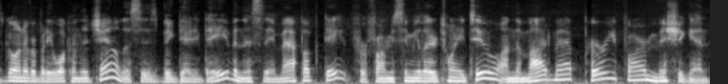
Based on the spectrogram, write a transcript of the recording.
it going everybody? Welcome to the channel. This is Big Daddy Dave and this is a map update for Farming Simulator 22 on the mod map Prairie Farm, Michigan.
